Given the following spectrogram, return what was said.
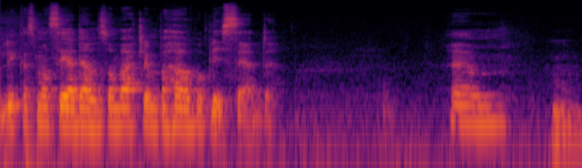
lyckas man se den som verkligen behöver bli sedd. Ehm, Mm.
